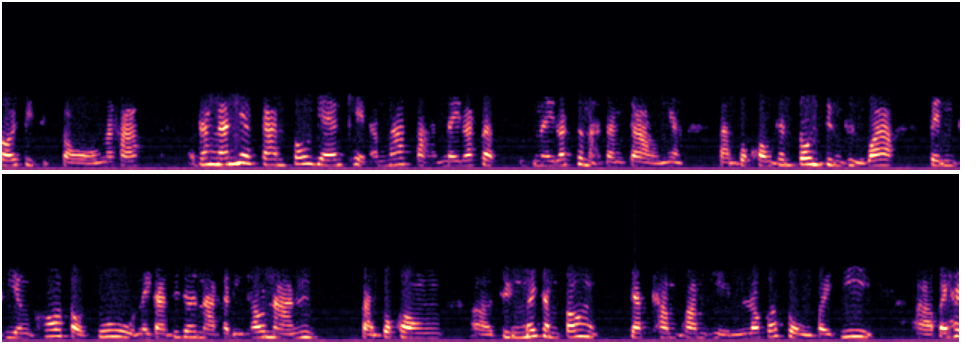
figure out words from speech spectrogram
2542 นะคะ ดังนั้นเนี่ยการโต้แย้งเขตอำนาจศาลในลักษณะในลักษณะดังกล่าวเนี่ยศาลปกครองชั้นต้นจึงถือว่าเป็นเพียงข้อต่อสู้ในการพิจารณาคดีเท่านั้นศาลปกครองจึงไม่จำต้องจัดทำความเห็นแล้วก็ส่งไปที่ไปให้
